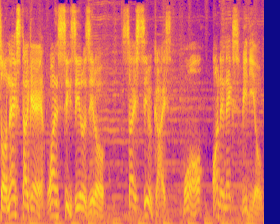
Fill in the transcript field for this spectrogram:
So next target 1600. So I see you guys. more on the next video.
